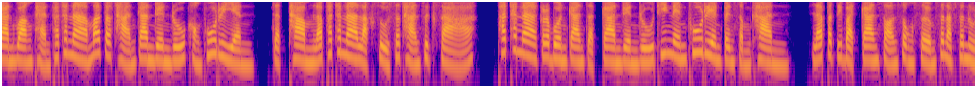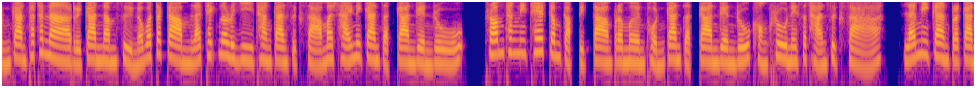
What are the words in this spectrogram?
การวางแผนพัฒนามาตรฐานการเรียนรู้ของผู้เรียน จัดทำและพัฒนาหลักสูตรสถานศึกษา พัฒนากระบวนการจัดการเรียนรู้ที่เน้นผู้เรียนเป็นสำคัญ และปฏิบัติการสอนส่งเสริมสนับสนุนการพัฒนาหรือการนำสื่อนวัตกรรม และเทคโนโลยีทางการศึกษามาใช้ในการจัดการเรียนรู้ พร้อมทั้งนิเทศกำกับติดตามประเมินผลการจัดการเรียนรู้ของครูในสถานศึกษา และมีการประกัน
